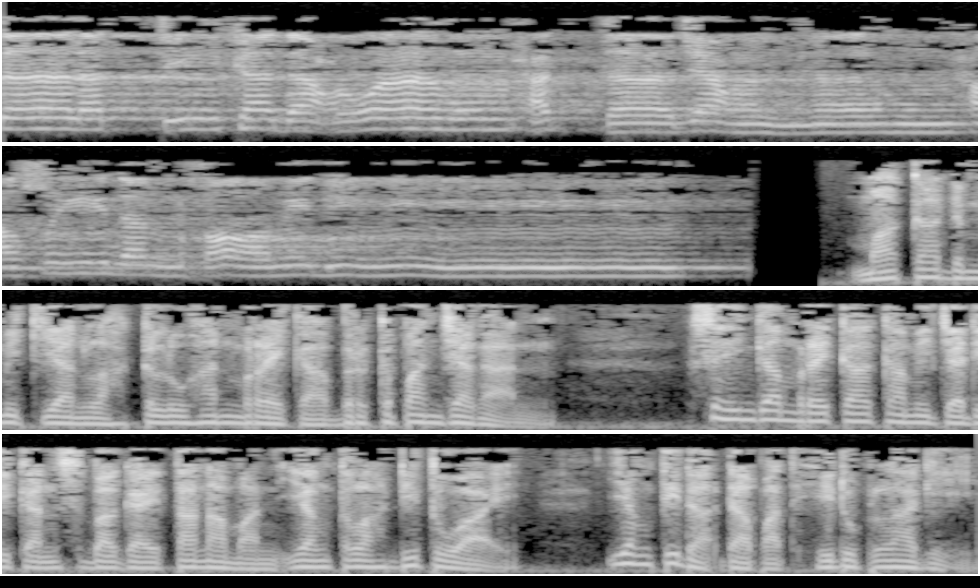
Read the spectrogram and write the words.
زالت تلك دعواهم حتى جعلناهم حصيدا خامدين Maka demikianlah keluhan mereka berkepanjangan, sehingga mereka kami jadikan sebagai tanaman yang telah dituai, yang tidak dapat hidup lagi.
